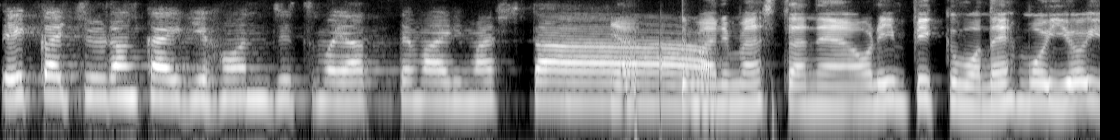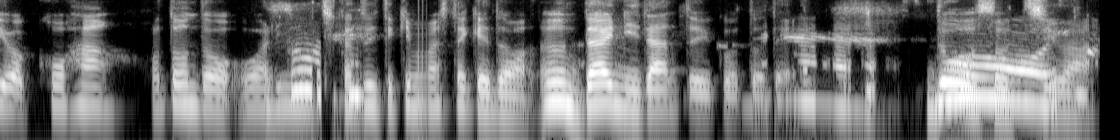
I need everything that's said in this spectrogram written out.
世界中覧会議本日もやってまいりました。やってまいりましたね。オリンピックもね、もういよいよ後半、ほとんど終わりに近づいてきましたけど、うん、第2弾ということで、ねどうそっちは？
